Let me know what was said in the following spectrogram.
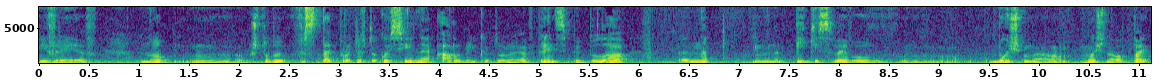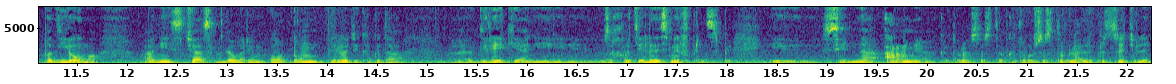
евреев, но чтобы восстать против такой сильной армии, которая, в принципе, была э, на, на пике своего мощного, мощного подъема, они сейчас мы говорим о том периоде, когда э, греки, они захватили весь мир, в принципе, и сильная армия, которая, которую составляли представители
